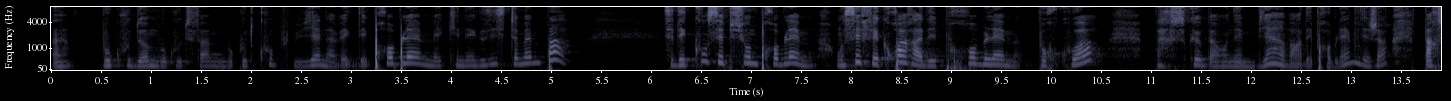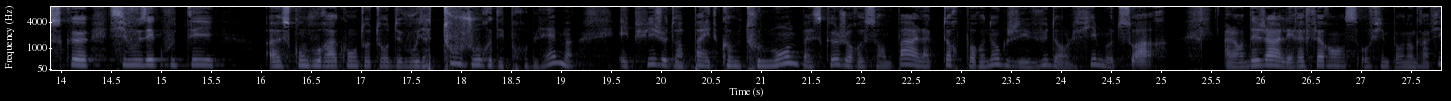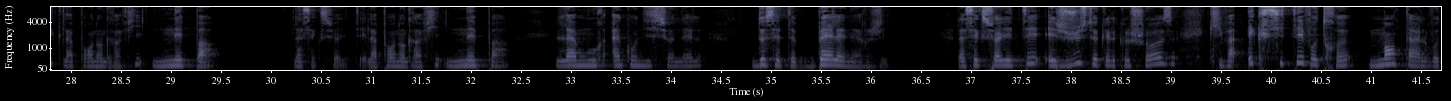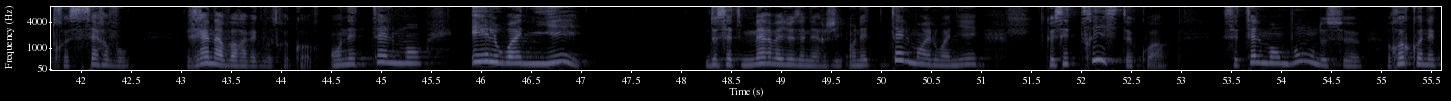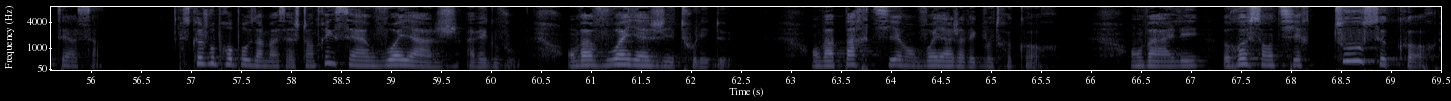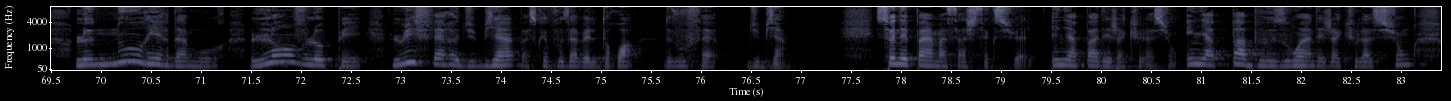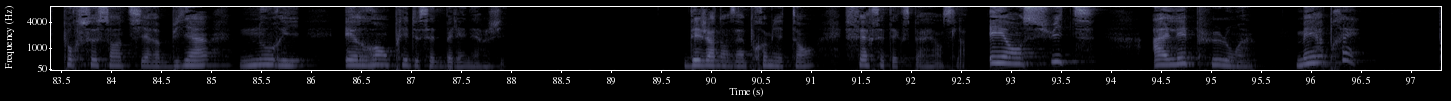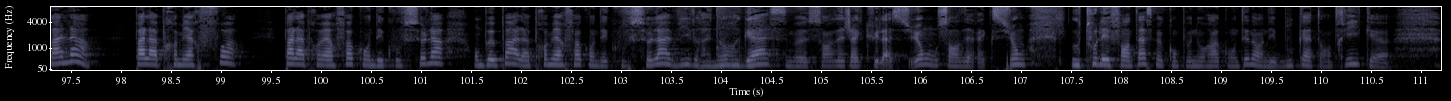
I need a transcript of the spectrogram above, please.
Hein beaucoup d'hommes, beaucoup de femmes, beaucoup de couples viennent avec des problèmes, mais qui n'existent même pas. C'est des conceptions de problèmes. On s'est fait croire à des problèmes. Pourquoi? Parce que ben, on aime bien avoir des problèmes déjà. Parce que si vous écoutez euh, ce qu'on vous raconte autour de vous, il y a toujours des problèmes. Et puis je dois pas être comme tout le monde parce que je ressemble pas à l'acteur porno que j'ai vu dans le film l'autre soir. Alors déjà, les références aux films pornographiques, la pornographie n'est pas la sexualité. La pornographie n'est pas l'amour inconditionnel de cette belle énergie. La sexualité est juste quelque chose qui va exciter votre mental, votre cerveau. Rien à voir avec votre corps. On est tellement éloigné de cette merveilleuse énergie. On est tellement éloigné que c'est triste, quoi. C'est tellement bon de se reconnecter à ça. Ce que je vous propose dans le massage tantrique, c'est un voyage avec vous. On va voyager tous les deux. On va partir en voyage avec votre corps. On va aller ressentir tout ce corps, le nourrir d'amour, l'envelopper, lui faire du bien parce que vous avez le droit de vous faire du bien. Ce n'est pas un massage sexuel. Il n'y a pas d'éjaculation. Il n'y a pas besoin d'éjaculation pour se sentir bien, nourri et rempli de cette belle énergie. Déjà dans un premier temps, faire cette expérience-là. Et ensuite, aller plus loin. Mais après, pas là, pas la première fois, pas la première fois qu'on découvre cela. On peut pas, la première fois qu'on découvre cela, vivre un orgasme sans éjaculation, sans érection, ou tous les fantasmes qu'on peut nous raconter dans des bouquins tantriques, euh,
